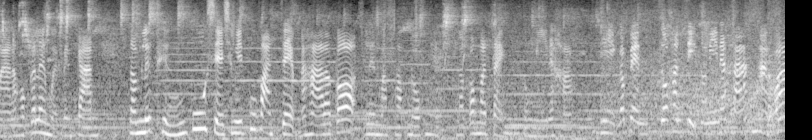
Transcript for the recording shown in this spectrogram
มาแล้วเขาก็เลยเหมือนเป็นการ รำลึกถึงผู้เสียชีวิตผู้บาดเจ็บนะคะ แล้วก็เลยมาพับนกเนี่ยแล้วก็มาแต่งตรงนี้นะคะ นี่ก็เป็นตัวคันจิตัวนี้นะคะ อ่านว่า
